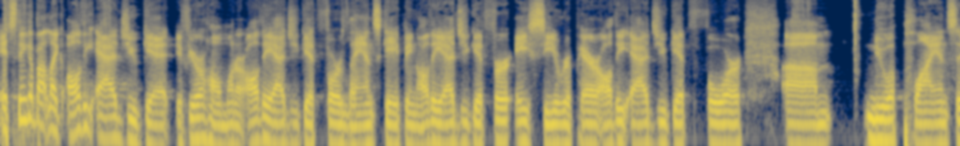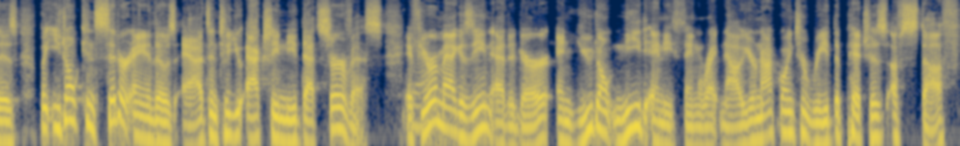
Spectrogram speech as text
It's think about like all the ads you get if you're a homeowner, all the ads you get for landscaping, all the ads you get for AC repair, all the ads you get for um, new appliances, but you don't consider any of those ads until you actually need that service. If Yeah. you're a magazine editor and you don't need anything right now, you're not going to read the pitches of stuff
